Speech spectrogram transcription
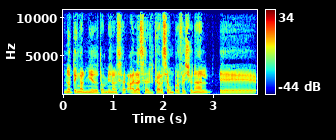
no tengan miedo también al, acercarse a un profesional. Eh,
